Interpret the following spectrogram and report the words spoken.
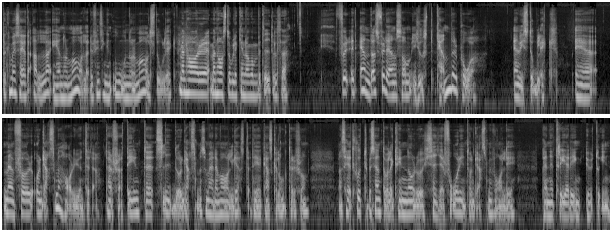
då kan man säga att alla är normala. Det finns ingen onormal storlek. Men har, men har storleken någon betydelse? För, endast för den som just tänder på en viss storlek. Eh, men för orgasmen har det ju inte det. Därför att det är ju inte slidorgasmen som är den vanligaste. Det är ganska långt därifrån. Man säger att 70 procent av alla kvinnor och tjejer får inte orgasm med vanlig penetrering ut och in.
